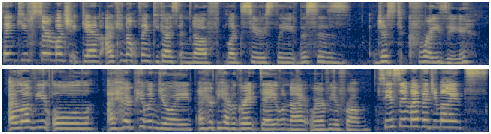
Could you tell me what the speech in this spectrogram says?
Thank you so much again. I cannot thank you guys enough. Like seriously, this is just crazy. I love you all. I hope you enjoyed. I hope you have a great day or night wherever you're from. See you soon, my Vegemites!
